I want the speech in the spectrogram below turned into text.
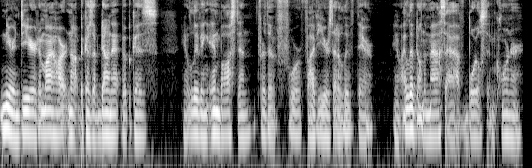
near and dear to my heart, not because I've done it, but because you know, living in Boston for the four or five years that I lived there. You know, I lived on the Mass Ave, Boylston corner,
